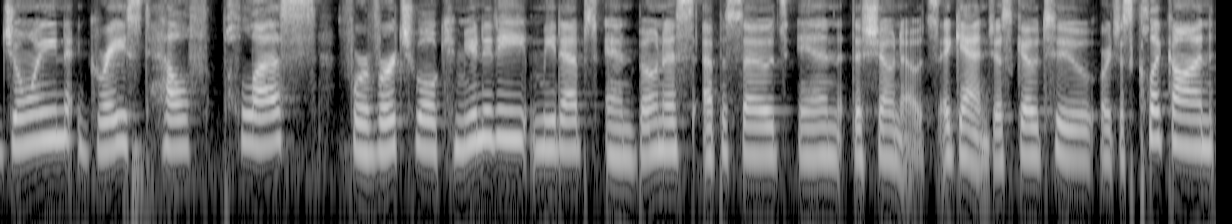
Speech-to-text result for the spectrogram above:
Join Graced Health Plus for virtual community meetups and bonus episodes in the show notes. Again, just go to or just click on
